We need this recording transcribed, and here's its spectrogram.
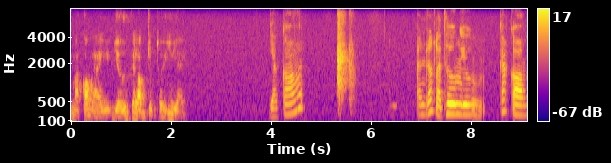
mà con lại giữ cái lòng chung thủy như vậy? Dạ có. Anh rất là thương yêu các con.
